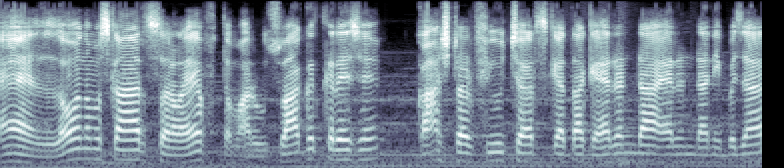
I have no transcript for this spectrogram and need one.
હેલો નમસ્કાર. સરળ એફ તમારું સ્વાગત કરે છે. કાસ્ટર ફ્યુચર્સ કહેતા કે એરંડા, એરંડાની બજાર.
